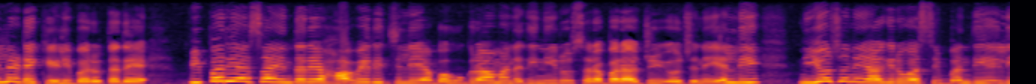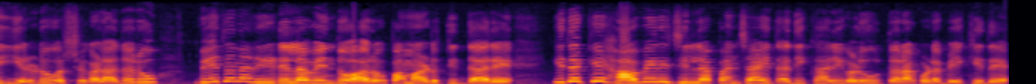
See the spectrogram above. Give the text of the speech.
ಎಲ್ಲೆಡೆ ಕೇಳಿಬರುತ್ತದೆ. ವಿಪರ್ಯಾಸ ಎಂದರೆ ಹಾವೇರಿ ಜಿಲ್ಲೆಯ ಬಹುಗ್ರಾಮ ನದಿ ನೀರು ಸರಬರಾಜು ಯೋಜನೆಯಲ್ಲಿ ನಿಯೋಜನೆಯಾಗಿರುವ ಸಿಬ್ಬಂದಿಯಲ್ಲಿ ಎರಡು ವರ್ಷಗಳಾದರೂ ವೇತನ ನೀಡಿಲ್ಲವೆಂದು ಆರೋಪ ಮಾಡುತ್ತಿದ್ದಾರೆ. ಇದಕ್ಕೆ ಹಾವೇರಿ ಜಿಲ್ಲಾ ಪಂಚಾಯತ್ ಅಧಿಕಾರಿಗಳು ಉತ್ತರ ಕೊಡಬೇಕಿದೆ.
